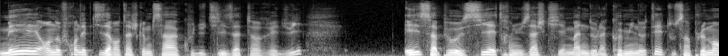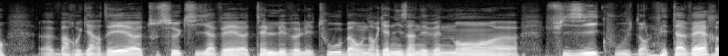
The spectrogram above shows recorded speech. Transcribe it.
mais en offrant des petits avantages comme ça à coût d'utilisateur réduit, et ça peut aussi être un usage qui émane de la communauté, tout simplement. Euh, bah, regardez, euh, tous ceux qui avaient euh, tel level et tout, bah, on organise un événement physique ou dans le métavers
